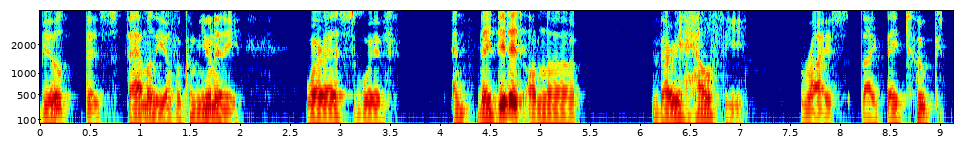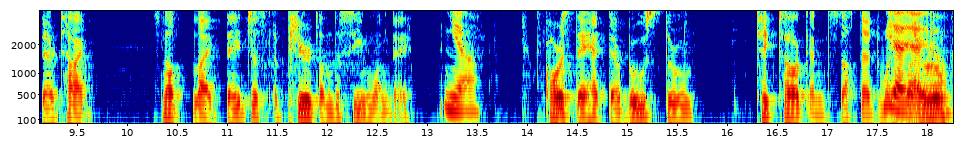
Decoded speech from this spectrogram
built this family of a community whereas with and they did it on a very healthy rise like they took their time it's not like they just appeared on the scene one day Yeah. of course they had their boost through TikTok and stuff that went Yeah, yeah, viral. yeah.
